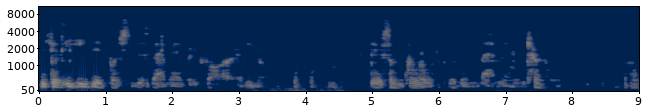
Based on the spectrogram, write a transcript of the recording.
Because he, he did push this Batman pretty far, and you know, there's some growth within Batman internally um,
